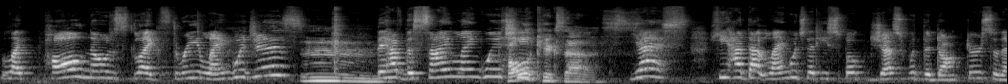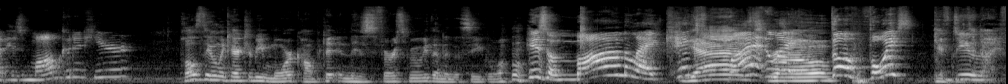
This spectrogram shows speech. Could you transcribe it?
Like Paul knows like three languages. Mm. They have the sign language. Paul He- kicks ass. yes, he had that language that he spoke just with the doctor so that his mom couldn't hear. Paul's the only character to be more competent in his first movie than in the sequel. His mom like kicks Yes, butt. bro. Like the voice. Give me the knife.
